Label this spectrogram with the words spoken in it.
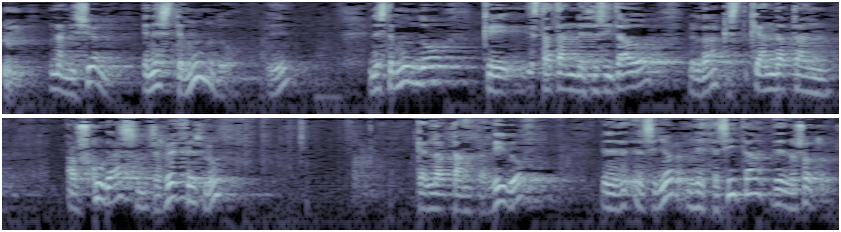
una misión en este mundo. ¿eh? En este mundo que está tan necesitado, ¿verdad? Que, anda tan a oscuras muchas veces, ¿no? Que anda tan perdido. El, Señor necesita de nosotros.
